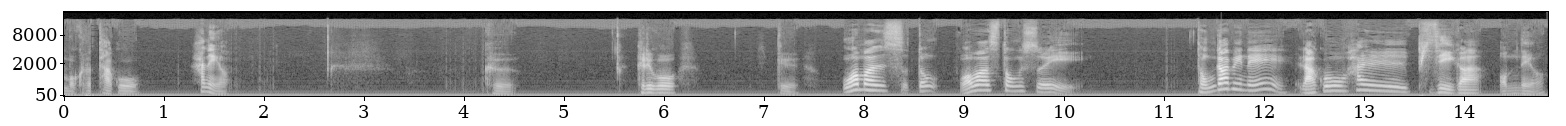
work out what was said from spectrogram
뭐 그렇다고 하네요. 그 그리고 그 我们是同 我们是同岁 동갑이네 라고 할 BJ가 없네요.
